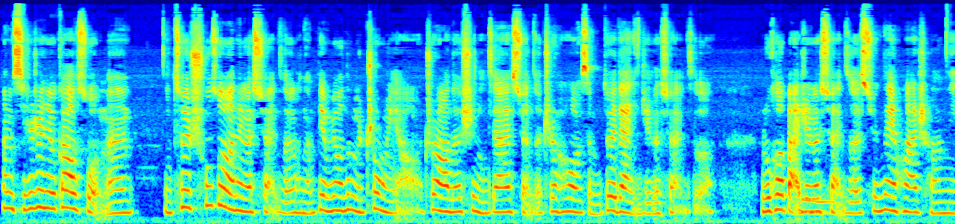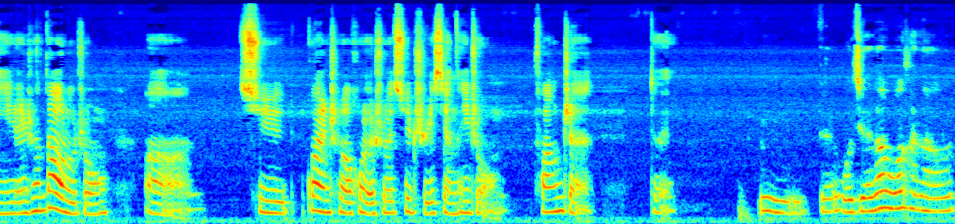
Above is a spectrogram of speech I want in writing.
那么其实这就告诉我们，你最初做的那个选择可能并没有那么重要，重要的是你在选择之后怎么对待你这个选择，如何把这个选择去内化成你人生道路中，呃。去贯彻或者说去执行的一种方针，对，嗯，对，我觉得我可能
